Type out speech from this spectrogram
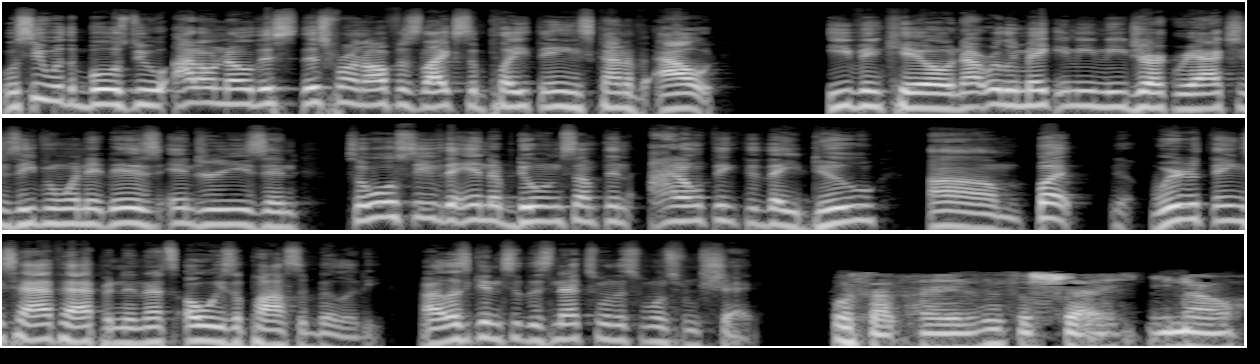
We'll see what the Bulls do. I don't know. This this front office likes to play things kind of out, even kill, not really make any knee jerk reactions, even when it is injuries. And so we'll see if they end up doing something. I don't think that they do. Um, but weirder things have happened, and that's always a possibility. All right, let's get into this next one. This one's from Shay. What's up, Hayes? This is Shay. You know,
